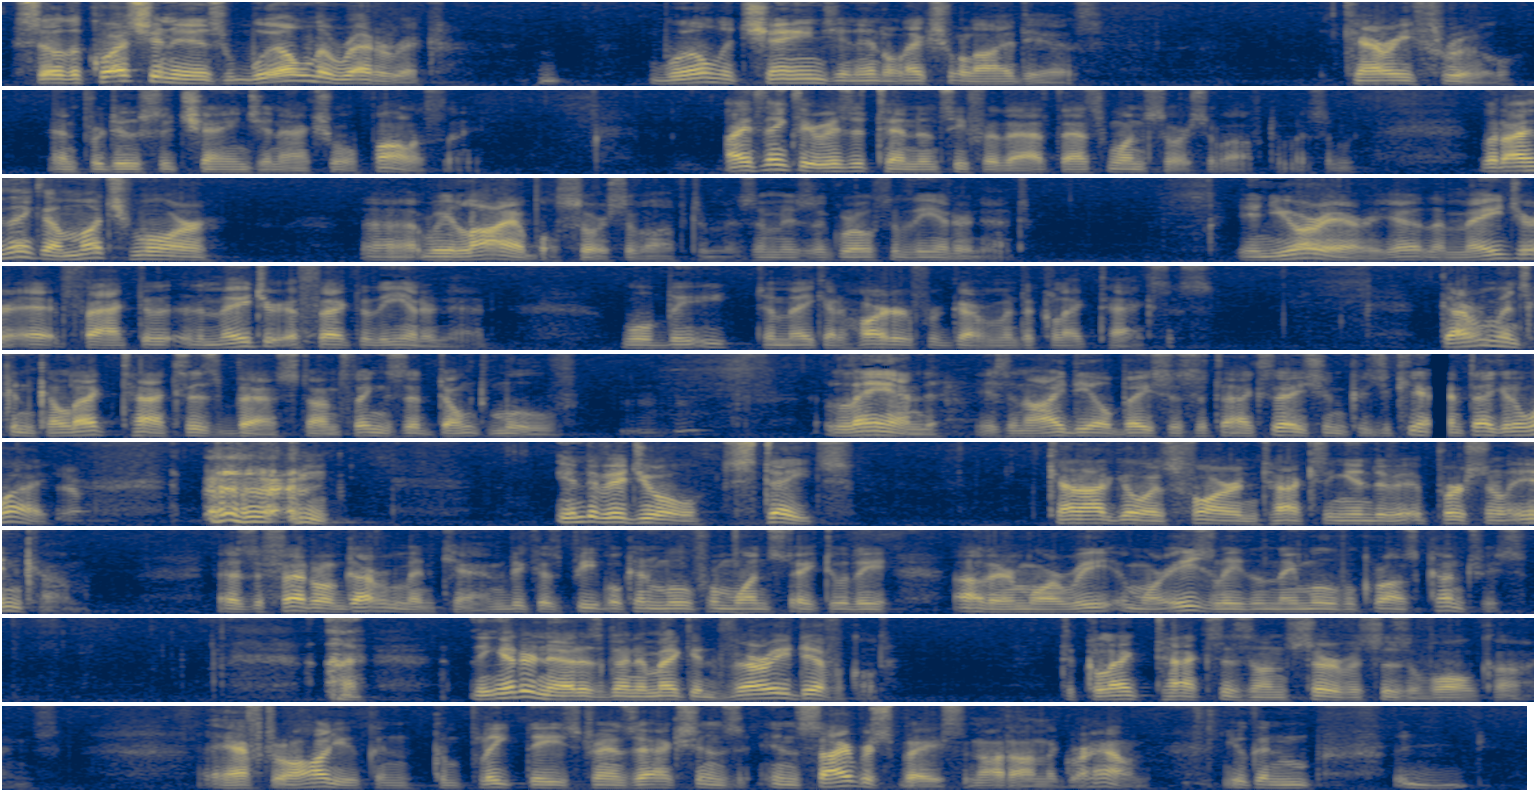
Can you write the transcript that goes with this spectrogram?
So the question is, will the rhetoric, will the change in intellectual ideas carry through and produce a change in actual policy? I think there is a tendency for that. That's one source of optimism. But I think a much more uh, reliable source of optimism is the growth of the Internet in your area, the major factor, the major effect of the internet will be to make it harder for government to collect taxes. Governments can collect taxes best on things that don't move. Mm-hmm. Land is an ideal basis of taxation because you can't take it away. Yep. Individual states cannot go as far in taxing personal income as the federal government can because people can move from one state to the other more, more easily than they move across countries. the internet is going to make it very difficult to collect taxes on services of all kinds. After all, you can complete these transactions in cyberspace, not on the ground. You can,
